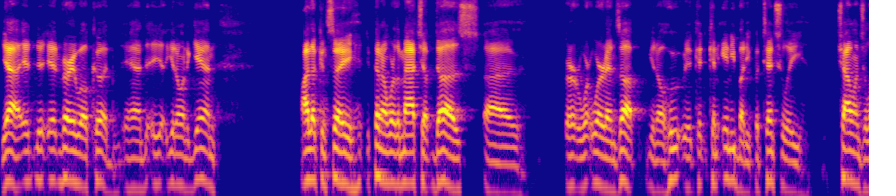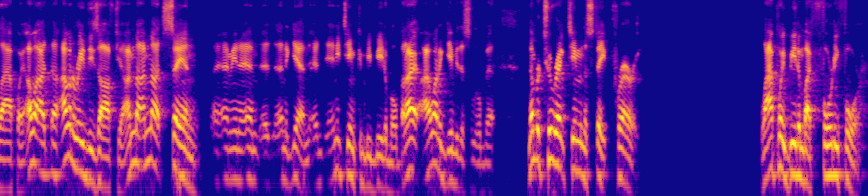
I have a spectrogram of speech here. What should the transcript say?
Yeah, it, it very well could. And, you know, and again, I look and say, depending on where the matchup does, uh, or where, where, it ends up, you know, who can, can anybody potentially challenge a Lapwai? I, I, I want to read these off to you. I'm not, I'm not saying, I mean, and, and again, any team can be beatable, but I, I want to give you this a little bit. Number two ranked team in the state, Prairie. Lapwai beat them by 44.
